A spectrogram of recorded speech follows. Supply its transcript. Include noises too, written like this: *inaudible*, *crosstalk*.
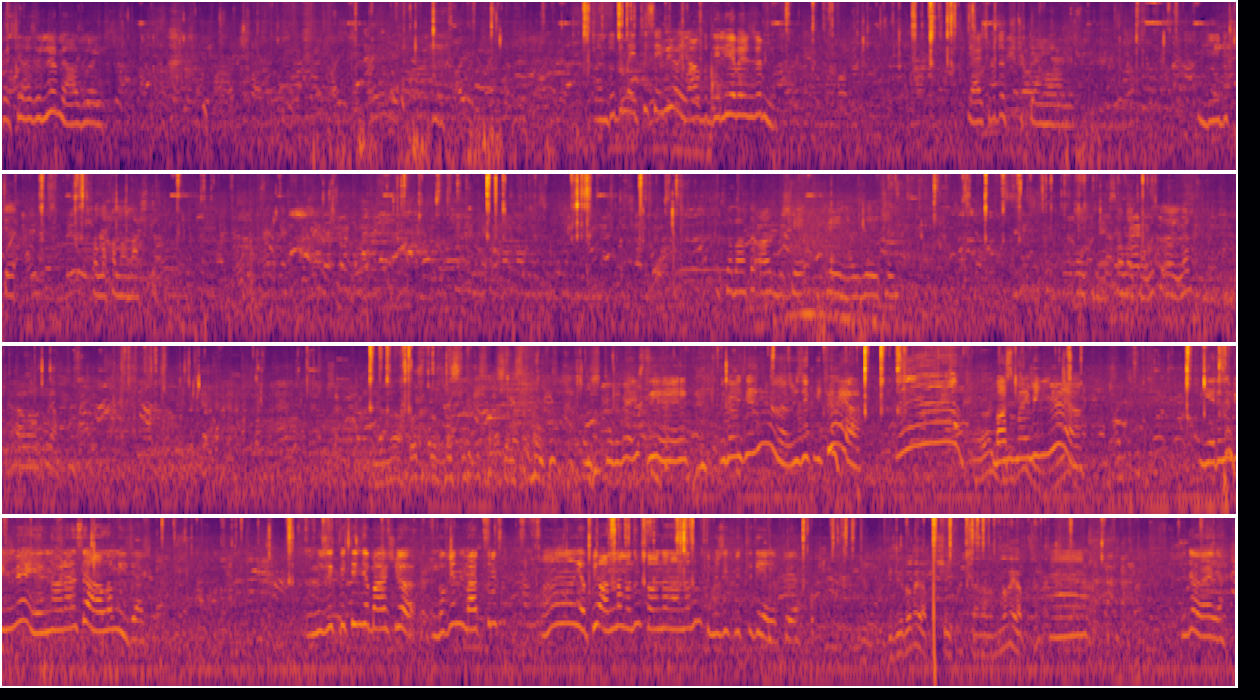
Kaşığı hazırlıyorum ya az böyle. Yani Dudum eti seviyor ya. Bu deliye benzemiyor. Gerçi bu da küçükken yerdi. Büyüdükçe Allah falan açtı. Sabah da az bir şey peynir, zeytin, ekmek, salatalık öyle kahvaltı yaptım. Ya hoş beşsin. Bir de bir şey diyeyim mi? Müzik bitiyor ya. Basmayı bilmiyor ya. Yerini bilmiyor ya. Yerini öğrense ağlamayacak. Müzik bitince başlıyor. Bugün baktım yapıyor anlamadım. Sonradan anladım ki müzik bitti diye yapıyor. Videoda da yaptı şey. Sen aranında da yaptın. Hmm. Bir de öyle. *laughs*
